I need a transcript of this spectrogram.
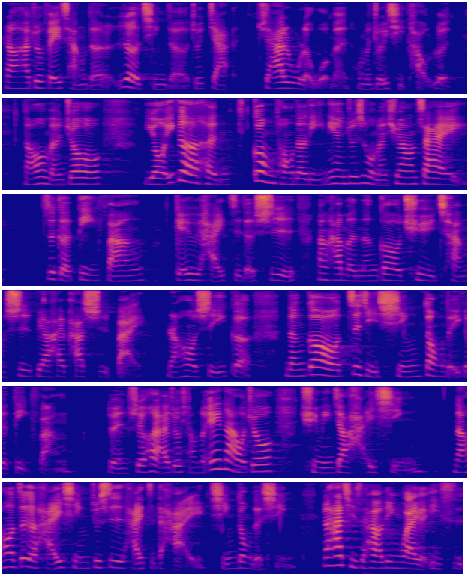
然后他就非常的热情的就加加入了我们，我们就一起讨论，然后我们就有一个很共同的理念，就是我们希望在这个地方。给予孩子的是让他们能够去尝试，不要害怕失败，然后是一个能够自己行动的一个地方。对，所以后来就想说，哎，那我就取名叫“还行”。然后这个“还行”就是孩子的“还”，行动的“行”。那它其实还有另外一个意思，“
